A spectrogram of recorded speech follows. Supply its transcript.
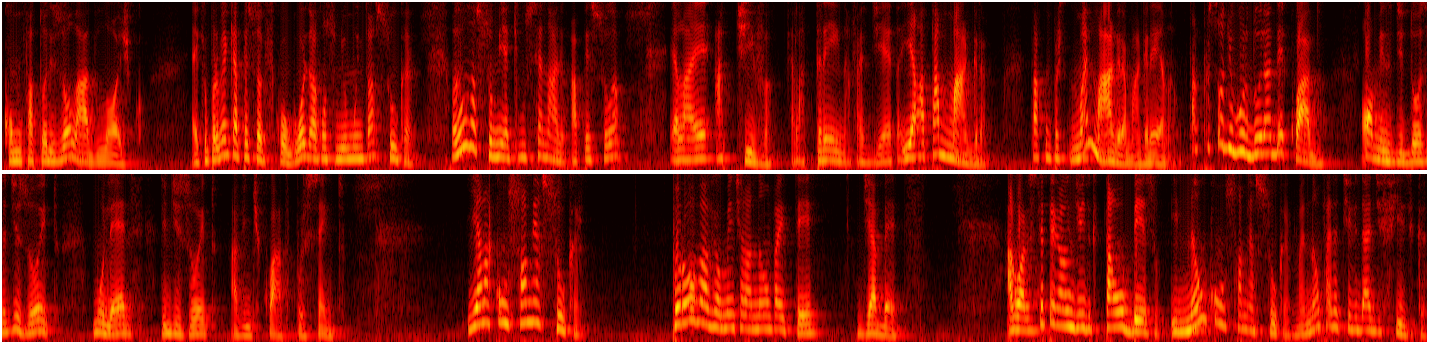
como fator isolado, lógico. É que o problema é que a pessoa que ficou gorda, ela consumiu muito açúcar. Nós vamos assumir aqui um cenário. A pessoa, ela é ativa, ela treina, faz dieta e ela tá magra. Tá com, não é magra, magrela. Tá com percentual de gordura adequado. Homens de 12 a 18, mulheres de 18 a 24%. E ela consome açúcar. Provavelmente ela não vai ter diabetes. Agora, se você pegar um indivíduo que está obeso e não consome açúcar, mas não faz atividade física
